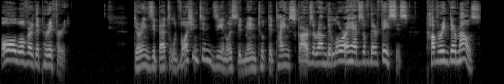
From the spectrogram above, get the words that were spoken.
all over the periphery. During the Battle of Washington, the enlisted men took to tying scarves around the lower halves of their faces, covering their mouths.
